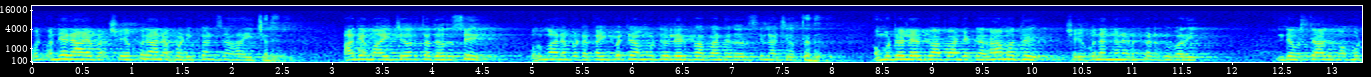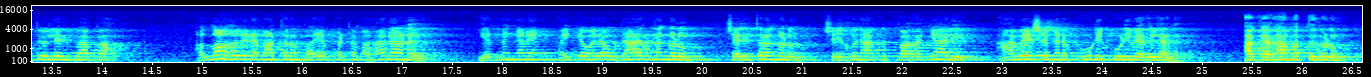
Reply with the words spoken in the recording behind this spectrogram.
വന്യരായ ഷേഖുനാനെ പഠിക്കാൻ സഹായിച്ചത്. ആദ്യമായി ചേർത്ത ദർസ് ബഹുമാനപ്പെട്ട കൈപ്പറ്റ അമ്മൂട്ടുവല്ലേർപ്പാപ്പാന്റെ ദർസിലാണ് ചേർത്തത്. മമ്മൂട്ടുവല്ലേർപ്പാപ്പാന്റെ കറാമത്ത് ഷെയ്ഖുനങ്ങനെ ഇടക്കിടക്ക് പറയും. എന്റെ ഉസ്താദ് മമ്മൂട്ടുവല്ലേർപ്പാപ്പ അള്ളാഹുവിനെ മാത്രം ഭയപ്പെട്ട മഹാനാണ് എന്നിങ്ങനെ അതിന്റെ ഓരോ ഉദാഹരണങ്ങളും ചരിത്രങ്ങളും ഷെയ്ഖുനാക്ക് പറഞ്ഞാൽ ആവേശം ഇങ്ങനെ കൂടിക്കൂടി വരലാണ്. ആ കറാമത്തുകളും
